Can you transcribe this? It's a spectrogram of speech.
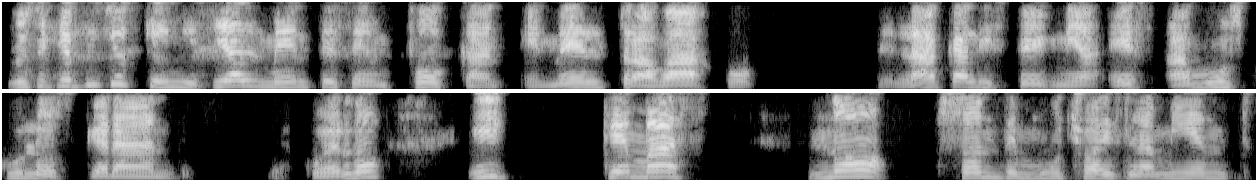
Los ejercicios que inicialmente se enfocan en el trabajo de la calistecnia es a músculos grandes, ¿de acuerdo? ¿Y qué más? No son de mucho aislamiento.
